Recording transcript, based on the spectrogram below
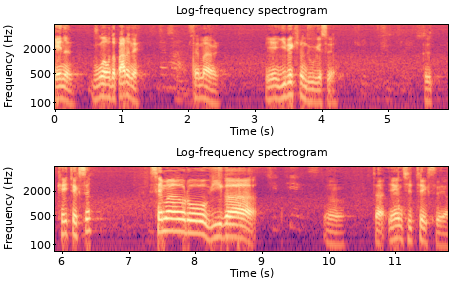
얘는 무궁화보다 애. 새마을. 얘 200km 누구겠어요? 그 KTX? 새마을호 위가 어, 자, 얘는 GTX예요.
